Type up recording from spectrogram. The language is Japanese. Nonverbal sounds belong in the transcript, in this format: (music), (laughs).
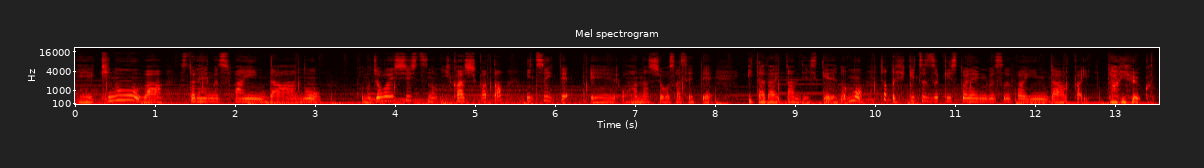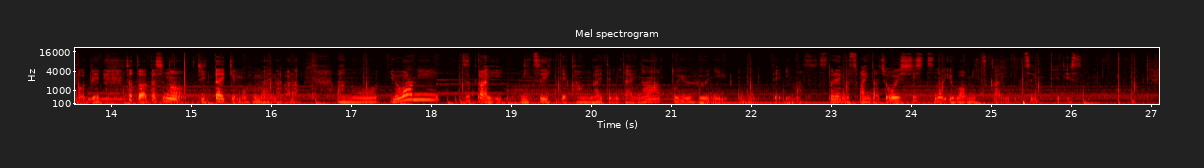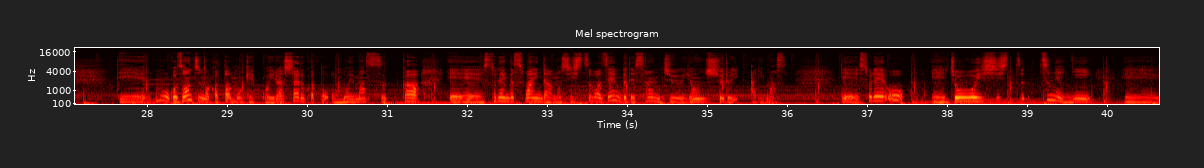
えー、昨日はストレングスファインダーのこの上位資質の生かし方について、えお話をさせていただいたんですけれどもちょっと引き続きストレングスファインダー会ということで (laughs) ちょっと私の実体験も踏まえながらあの弱み使いについて考えてみたいなというふうに思っています。ストレングスファインダー上位資質の弱み使いについてです。でもうご存知の方も結構いらっしゃるかと思いますが、えー、ストレングスファインダーの資質は全部で34種類あります。でそれを、えー、上位資質常に、えー、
